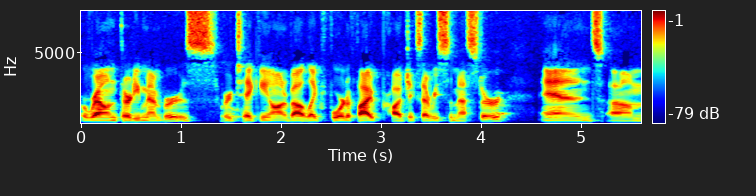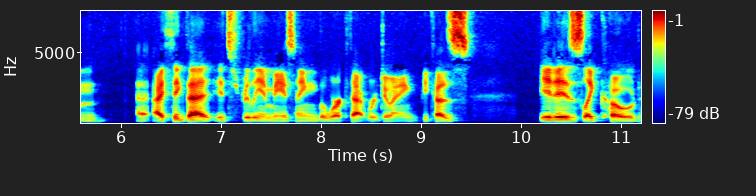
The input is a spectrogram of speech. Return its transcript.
around 30 members. We're taking on about like four to five projects every semester. And um, I- think that it's really amazing the work that we're doing because it is like code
